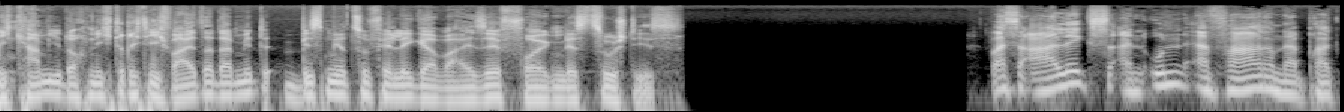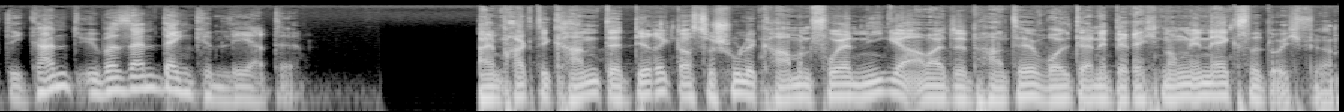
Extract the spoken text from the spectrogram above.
Ich kam jedoch nicht richtig weiter damit, bis mir zufälligerweise Folgendes zustieß was Alex, ein unerfahrener Praktikant, über sein Denken lehrte. Ein Praktikant, der direkt aus der Schule kam und vorher nie gearbeitet hatte, wollte eine Berechnung in Excel durchführen.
